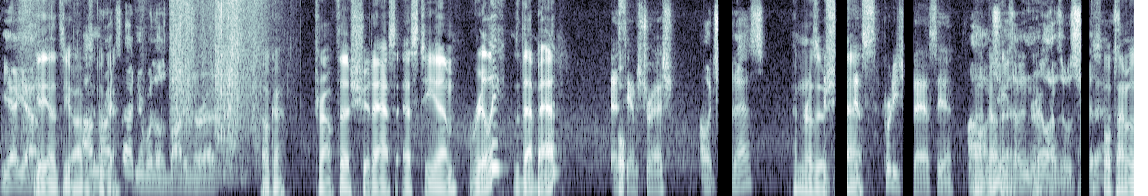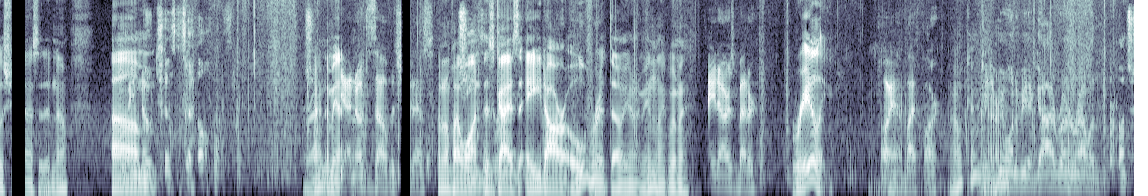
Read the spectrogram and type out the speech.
Yeah, yeah. Yeah, yeah, that's you. On Obviously. the Okay. right side near where those bodies are at. Okay. Drop the shit ass STM. Really? Is that bad? STM's trash. Oh, it's shit ass. I didn't realize it was It's, shit it's ass. pretty shit ass, yeah. Oh, didn't know jeez. I didn't realize it was shit This ass. whole time it was shit ass. I didn't know. I Um, mean, note to self. right? I mean, Yeah, note to self, it's shit ass. I don't know if I want Jesus this guy's Christ. ADAR over it though. You know what I mean? Like, what am I? Eight hours better. Really? Oh yeah, by far. Okay. I mean, all if you want to be a guy running around with a bunch of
